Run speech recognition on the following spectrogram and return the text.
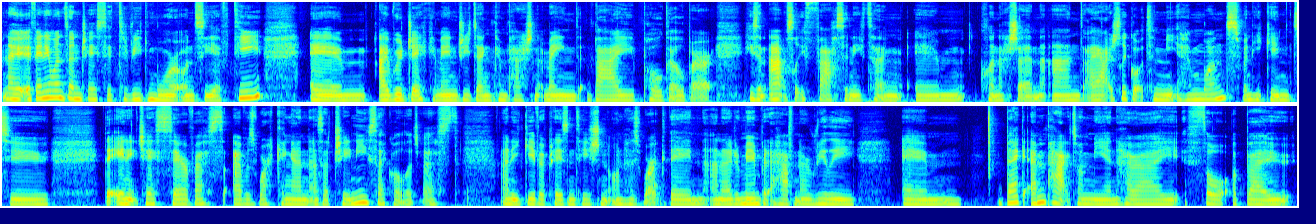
Now, if anyone's interested to read more on CFT, um, I would recommend reading Compassionate Mind by Paul Gilbert. He's an absolutely fascinating um, clinician, and I actually got to meet him once when he came to the NHS service I was working in as a trainee psychologist, and he gave a presentation on his work then. And I remember it having a really um, big impact on me and how I thought about.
